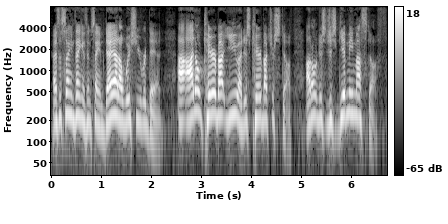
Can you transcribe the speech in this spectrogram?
That's the same thing as him saying, Dad, I wish you were dead. I, I don't care about you. I just care about your stuff. I don't just, just give me my stuff.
